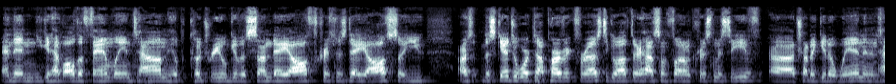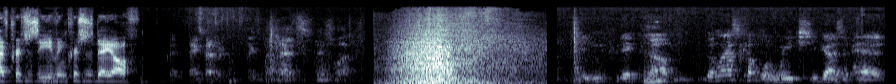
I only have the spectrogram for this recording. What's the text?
and then you can have all the family in town. He'll, Coach Reid will give us Sunday off, Christmas Day off. So you our, the schedule worked out perfect for us to go out there have some fun on Christmas Eve, uh, try to get a win, and then have Christmas Eve and Christmas Day off. Okay. Thanks, Patrick. Thanks, Patrick. Thanks a lot. Nick, um, the last couple of weeks, you guys have had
